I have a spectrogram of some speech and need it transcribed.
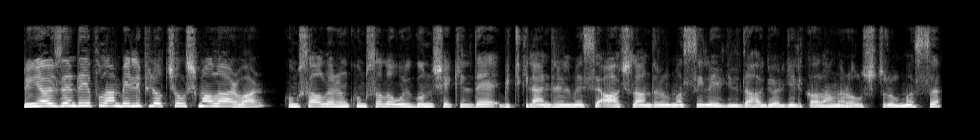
Dünya üzerinde yapılan belli pilot çalışmalar var. Kumsalların kumsala uygun şekilde bitkilendirilmesi, ağaçlandırılması ile ilgili daha gölgelik alanlar oluşturulması.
